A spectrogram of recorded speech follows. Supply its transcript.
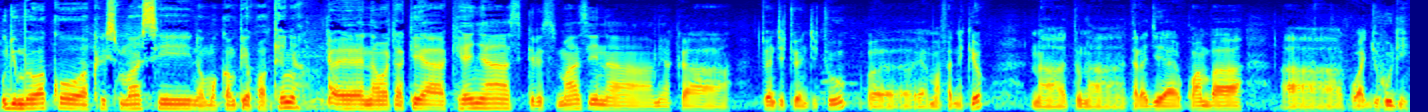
Ujumbe wako wa Krismasi na mwaka mpya kwa Kenya? E, nawatakia Kenya Krismasi na miaka 2022 uh, ya mafanikio na tunatarajia kwamba uh, kwa juhudi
